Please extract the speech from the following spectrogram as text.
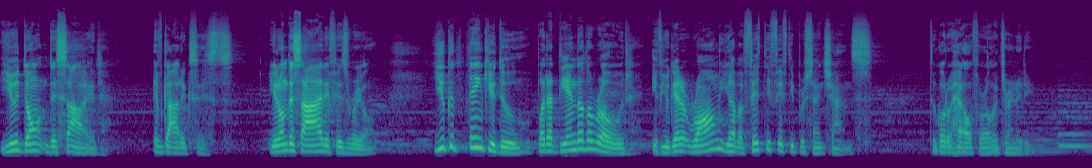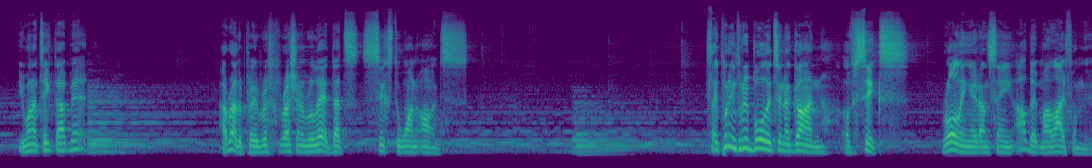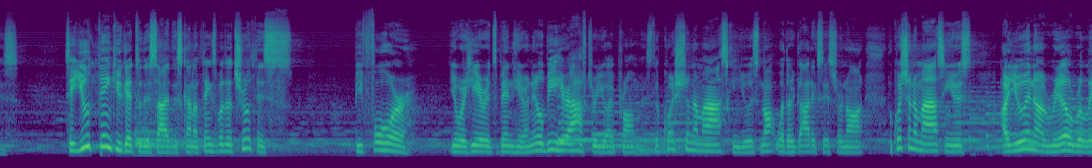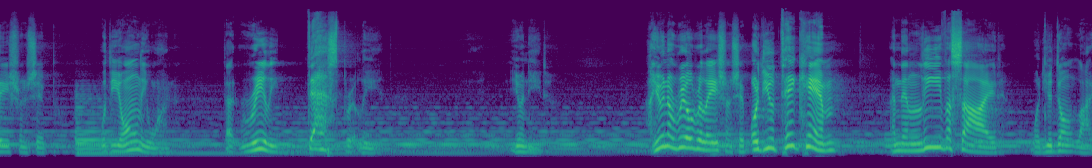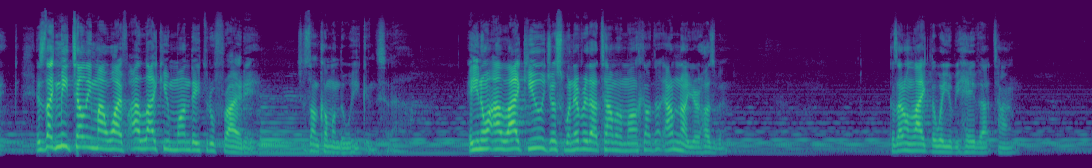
You don't decide if God exists. You don't decide if He's real. You could think you do, but at the end of the road, if you get it wrong, you have a 50 50% chance to go to hell for all eternity. You want to take that bet? I'd rather play Russian roulette. That's six to one odds. It's like putting three bullets in a gun of six, rolling it and saying, I'll bet my life on this. See, you think you get to decide this kind of things, but the truth is, before you were here, it's been here, and it'll be here after you, I promise. The question I'm asking you is not whether God exists or not. The question I'm asking you is, are you in a real relationship with the only one that really desperately you need? Are you in a real relationship? Or do you take him and then leave aside what you don't like? It's like me telling my wife, I like you Monday through Friday. Just don't come on the weekends. Hey, you know what? I like you just whenever that time of the month comes. I'm not your husband. Because I don't like the way you behave that time.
